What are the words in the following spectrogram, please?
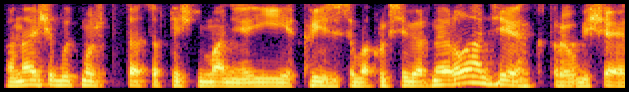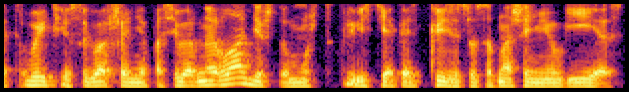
Она еще будет, может, пытаться отвлечь внимание и кризисом вокруг Северной Ирландии, который обещает выйти из соглашения по Северной Ирландии, что может привести опять к кризису с отношениями в ЕС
